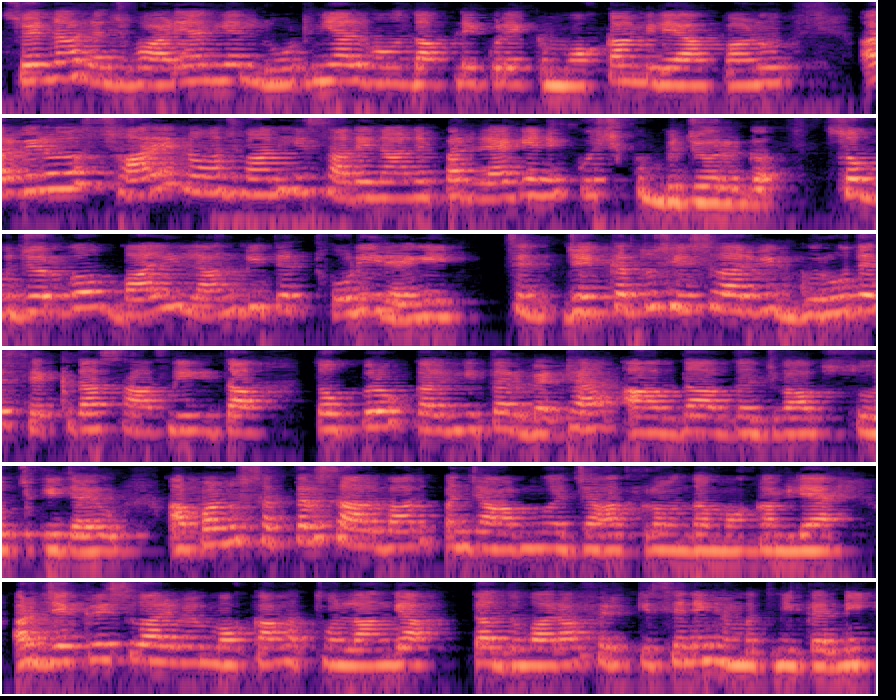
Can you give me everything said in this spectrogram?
ਸੋ ਇਹਨਾਂ ਰਜਵਾੜਿਆਂ ਦੀਆਂ ਲੂਟਨੀਆਂ ਲਵਾਉਣ ਦਾ ਆਪਣੇ ਕੋਲ ਇੱਕ ਮੌਕਾ ਮਿਲਿਆ ਆਪਾਂ ਨੂੰ। ਔਰ ਵੀਰੋ, ਸਾਰੇ ਨੌਜਵਾਨ ਹੀ ਸਾਡੇ ਨਾਲ ਨੇ, ਪਰ ਰਹਿ ਗਏ ਨੇ ਕੁਝ ਕੁ ਬਜ਼ੁਰਗ। ਸੋ ਬਜ਼ੁਰਗੋ, ਬਾਲੀ ਗਈ ਤੇ ਥੋੜੀ ਰਹਿ ਗਈ। ਜੇਕਰ ਤੁਸੀਂ ਇਸ ਵਾਰ ਵੀ ਗੁਰੂ ਦੇ ਸਿੱਖ ਦਾ ਸਾਥ ਨਹੀਂ ਦਿੱਤਾ ਤਾਂ ਉੱਪਰੋਂ ਕਲਗੀਧਰ ਬੈਠਾ ਹੈ, ਆਪਦਾ ਆਪਦਾ ਜਵਾਬ ਸੋਚ ਕੇ ਜਾਇਓ। ਆਪਾਂ ਨੂੰ 70 ਸਾਲ ਬਾਅਦ ਪੰਜਾਬ ਨੂੰ ਆਜ਼ਾਦ ਕਰਾਉਣ ਦਾ ਮੌਕਾ ਮਿਲਿਆ ਔਰ ਜੇਕਰ ਇਸ ਵਾਰ ਵੀ ਮੌਕਾ ਹੱਥੋਂ ਲੰਘ ਗਿਆ ਤਾਂ ਦੁਬਾਰਾ ਫਿਰ ਕਿਸੇ ਨੇ ਹਿੰਮਤ ਨਹੀਂ ਕਰਨੀ।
